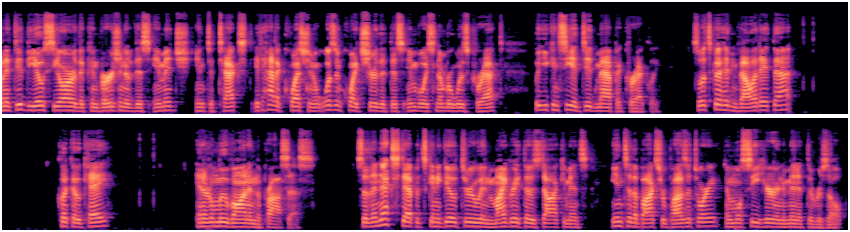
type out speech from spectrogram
When it did the OCR, the conversion of this image into text, it had a question. It wasn't quite sure that this invoice number was correct, but you can see it did map it correctly. So let's go ahead and validate that. Click OK, and it'll move on in the process. So the next step, it's going to go through and migrate those documents into the Box repository, and we'll see here in a minute the result.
